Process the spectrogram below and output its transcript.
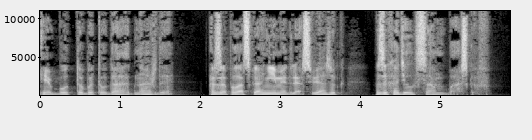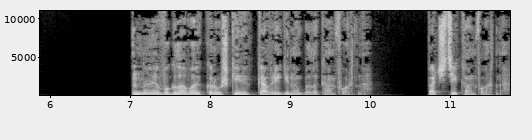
И будто бы туда однажды, за полосканиями для связок, заходил сам Басков. Но и в угловой кружке Ковригину было комфортно. Почти комфортно.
